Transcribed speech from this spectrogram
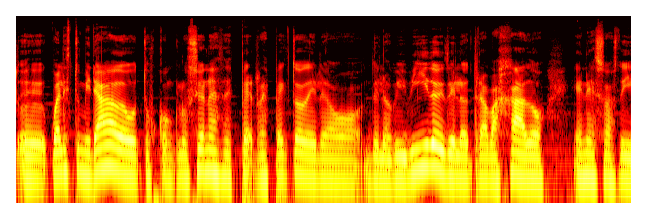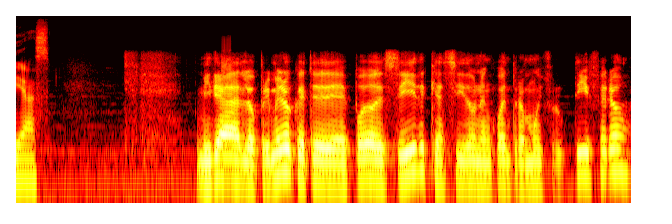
eh, cuál es tu mirada o tus conclusiones respecto de lo, de lo vivido y de lo trabajado en esos días? Mira, lo primero que te puedo decir que ha sido un encuentro muy fructífero.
